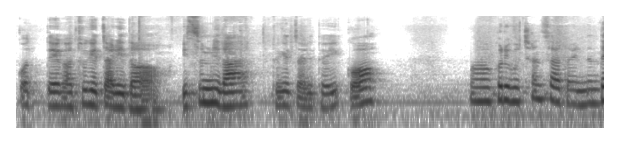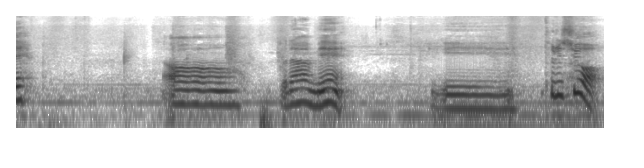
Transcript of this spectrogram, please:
꽃대가 두 개짜리 더 있습니다. 두 개짜리 더 있고 어, 그리고 천사도 있는데 어, 그 다음에 여기 트리슈어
